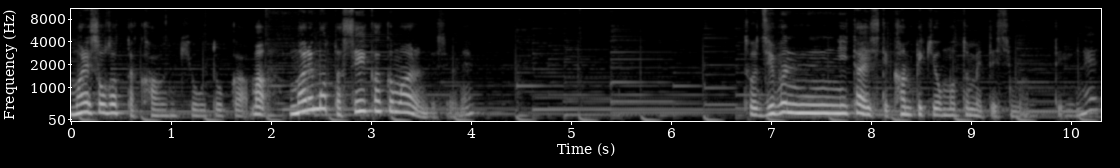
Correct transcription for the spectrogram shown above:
生まれ育った環境とかまあ生まれ持った性格もあるんですよね。そう自分に対して完璧を求めてしまうっていうね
